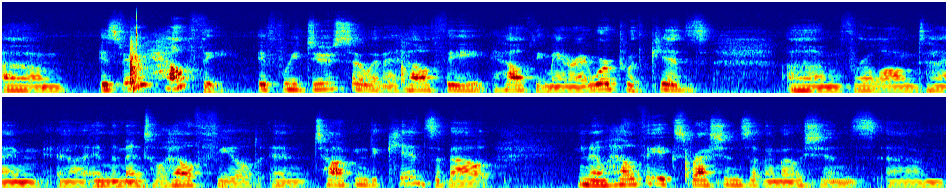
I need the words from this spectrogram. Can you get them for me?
um, is very healthy if we do so in a healthy healthy manner. I worked with kids um, for a long time uh, in the mental health field and talking to kids about you know, healthy expressions of emotions. Um,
